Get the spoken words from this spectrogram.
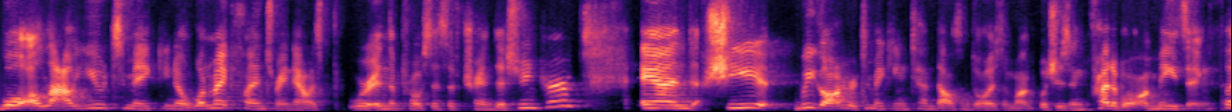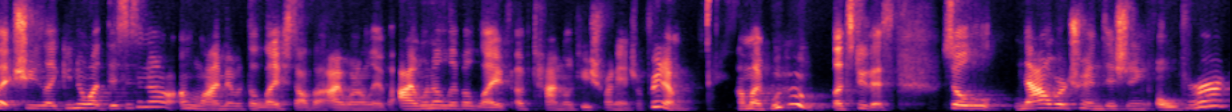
will allow you to make, you know, one of my clients right now is we're in the process of transitioning her. And she, we got her to making $10,000 a month, which is incredible, amazing. But she's like, you know what? This isn't in alignment with the lifestyle that I want to live. I want to live a life of time, location, financial freedom. I'm like, woohoo, let's do this. So now we're transitioning over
